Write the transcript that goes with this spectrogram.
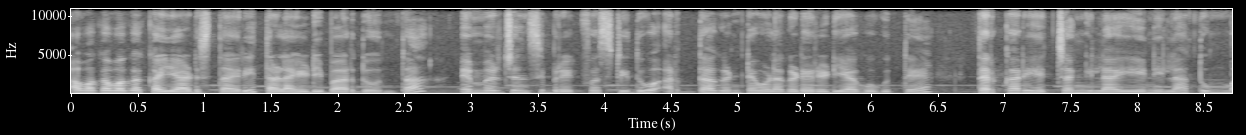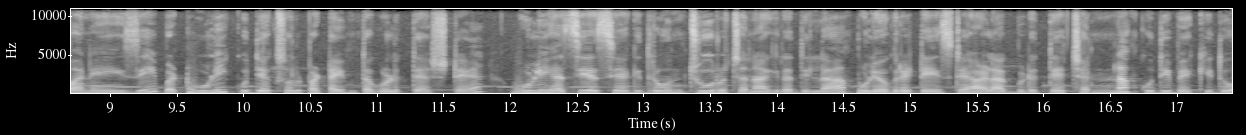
ಅವಾಗವಾಗ ಕೈ ಆಡಿಸ್ತಾ ಇರಿ, ತಳ ಹಿಡಿಬಾರ್ದು ಅಂತ. ಎಮರ್ಜೆನ್ಸಿ ಬ್ರೇಕ್ಫಾಸ್ಟ್ ಇದು. ಅರ್ಧ ಗಂಟೆ ಒಳಗಡೆ ರೆಡಿಯಾಗಿ ಹೋಗುತ್ತೆ ತರಕಾರಿ ಹೆಚ್ಚಂಗಿಲ್ಲ, ಏನಿಲ್ಲ ತುಂಬಾ ಈಸಿ. ಬಟ್ ಹುಳಿ ಕುದಿಯೋಕ್ಕೆ ಸ್ವಲ್ಪ ಟೈಮ್ ತಗೊಳುತ್ತೆ ಅಷ್ಟೇ. ಹುಳಿ ಹಸಿ ಹಸಿಯಾಗಿದ್ರೆ ಒಂಚೂರು ಚೆನ್ನಾಗಿರೋದಿಲ್ಲ. ಪುಳಿಯೋಗರೆ ಟೇಸ್ಟೇ ಹಾಳಾಗಿಬಿಡುತ್ತೆ. ಚೆನ್ನಾಗಿ ಕುದಿಬೇಕಿದು.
